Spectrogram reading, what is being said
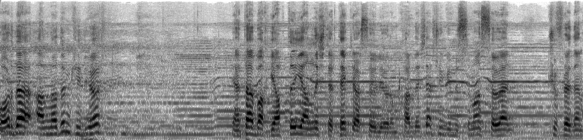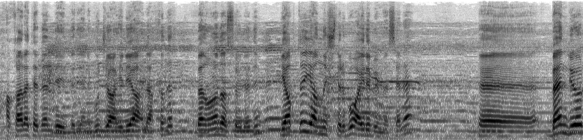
Orada anladım ki diyor. Yani tabi bak yaptığı yanlıştır. Tekrar söylüyorum kardeşler. Çünkü Müslüman söven, küfreden, hakaret eden değildir. Yani bu cahiliye ahlakıdır. Ben ona da söyledim. Yaptığı yanlıştır. Bu ayrı bir mesele. Ee, ben diyor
